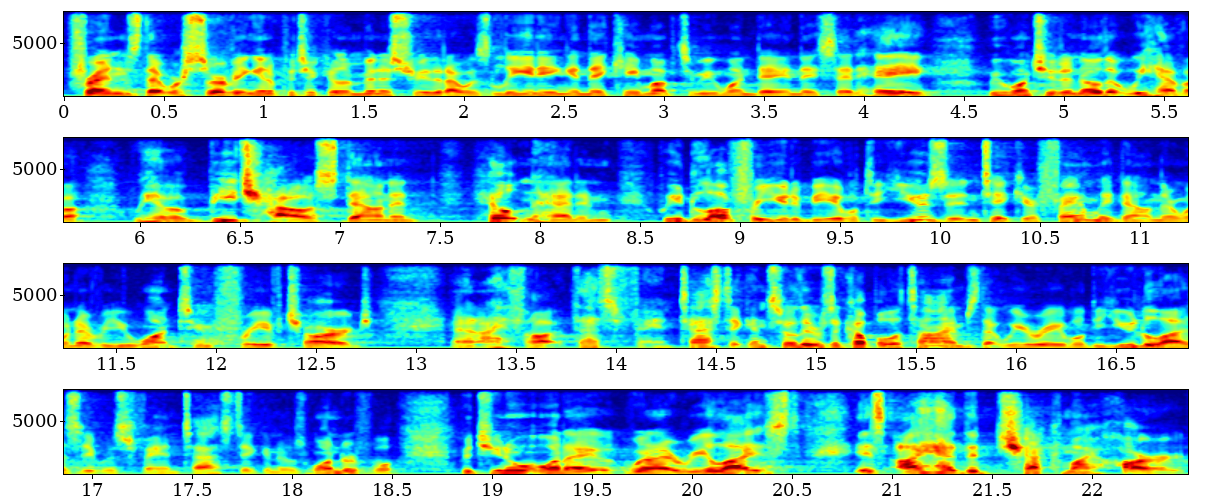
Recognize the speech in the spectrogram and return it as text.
friends that were serving in a particular ministry that I was leading, and they came up to me one day and they said, "Hey, we want you to know that we have a we have a beach house down in Hilton Head, and we'd love for you to be able to use it and take your family down there whenever you want to, free of charge." And I thought that's fantastic. And so there was a couple of times that we were able to utilize it. It was fantastic and it was wonderful. But you know what I what I realized is I had to check my heart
